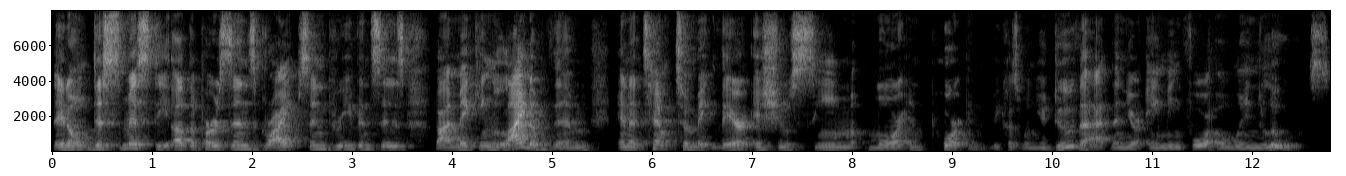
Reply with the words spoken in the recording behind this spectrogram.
They don't dismiss the other person's gripes and grievances by making light of them and attempt to make their issue seem more important. Because when you do that, then you're aiming for a win lose.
